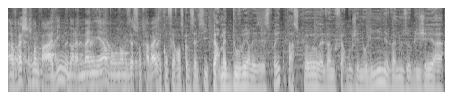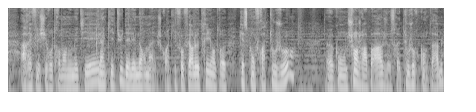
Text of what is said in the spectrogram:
un vrai changement de paradigme dans la manière dont on envisage son travail. Des conférences comme celle-ci permettent d'ouvrir les esprits parce qu'elle va nous faire bouger nos lignes, elle va nous obliger à, à réfléchir autrement nos métiers. L'inquiétude, elle est normale. Je crois qu'il faut faire le tri entre qu'est-ce qu'on fera toujours, euh, qu'on ne changera pas, je serai toujours comptable,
